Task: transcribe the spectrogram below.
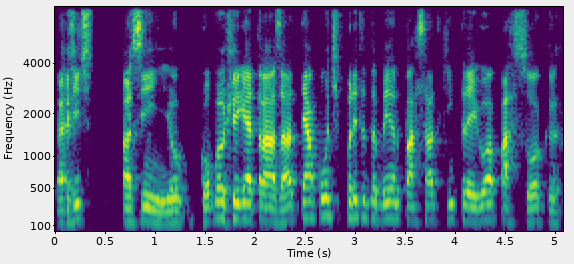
a gente, assim, eu, como eu cheguei atrasado, tem a Ponte Preta também ano passado que entregou a paçoca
